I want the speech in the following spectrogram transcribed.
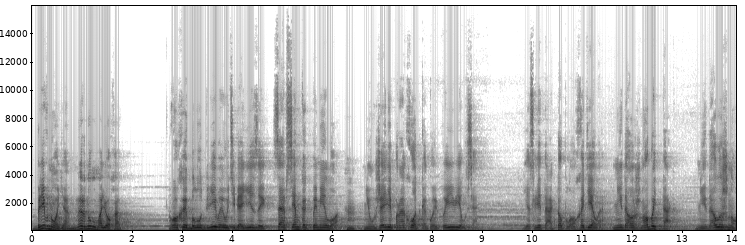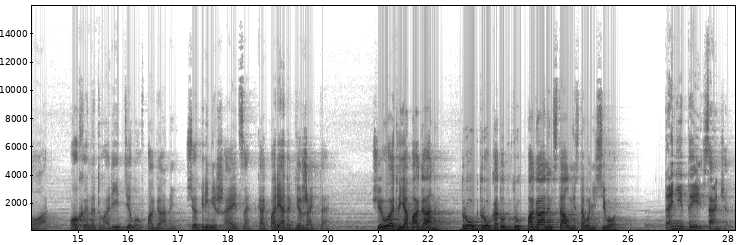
Бревно я, нырнул малеха. Ох и блудливый у тебя язык, совсем как помело. Хм, неужели проход какой появился? Если так, то плохо дело. Не должно быть так. Не должно. Ох и натворит делов поганый. Все перемешается. Как порядок держать-то? «Чего это я поганый? Друг, друг, а тут вдруг поганым стал ни с того ни с сего». «Да не ты, Санчо!» –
